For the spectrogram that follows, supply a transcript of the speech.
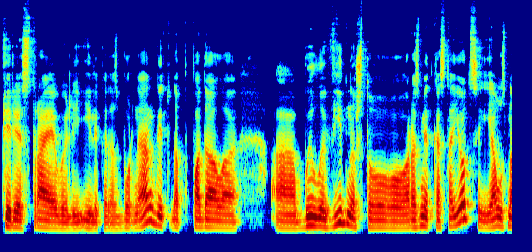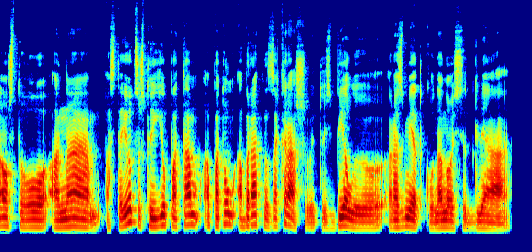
перестраивали, или когда сборная Англии туда попадала, а, было видно, что разметка остается, и я узнал, что она остается, что ее потом, а потом обратно закрашивают. То есть белую разметку наносят для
